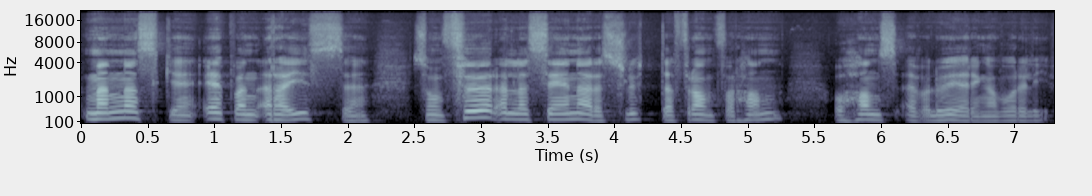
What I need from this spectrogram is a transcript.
menneske er på en reise som før eller senere slutter framfor han og hans evaluering av våre liv.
